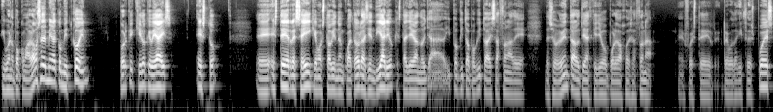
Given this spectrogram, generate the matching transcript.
y bueno, poco más. Vamos a terminar con Bitcoin, porque quiero que veáis esto, eh, este RSI que hemos estado viendo en 4 horas y en diario, que está llegando ya y poquito a poquito a esa zona de, sobreventa. La última vez que llegó por debajo de esa zona eh, fue este rebote que hizo después.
